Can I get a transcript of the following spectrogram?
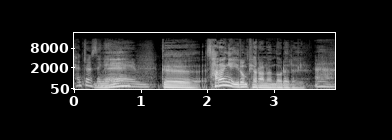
현철 선생님. 그 사랑의 이름표라는 노래를 아,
